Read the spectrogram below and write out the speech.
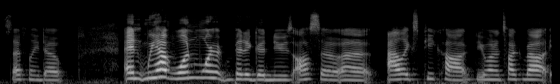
it's definitely dope. And we have one more bit of good news also. Uh, Alex Peacock, do you want to talk about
